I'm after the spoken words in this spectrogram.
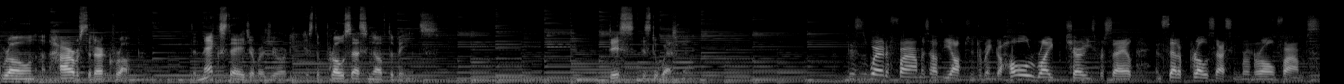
grown, and harvested our crop, the next stage of our journey is the processing of the beans. This is the wet mill. This is where the farmers have the option to bring the whole ripe cherries for sale instead of processing them on their own farms.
